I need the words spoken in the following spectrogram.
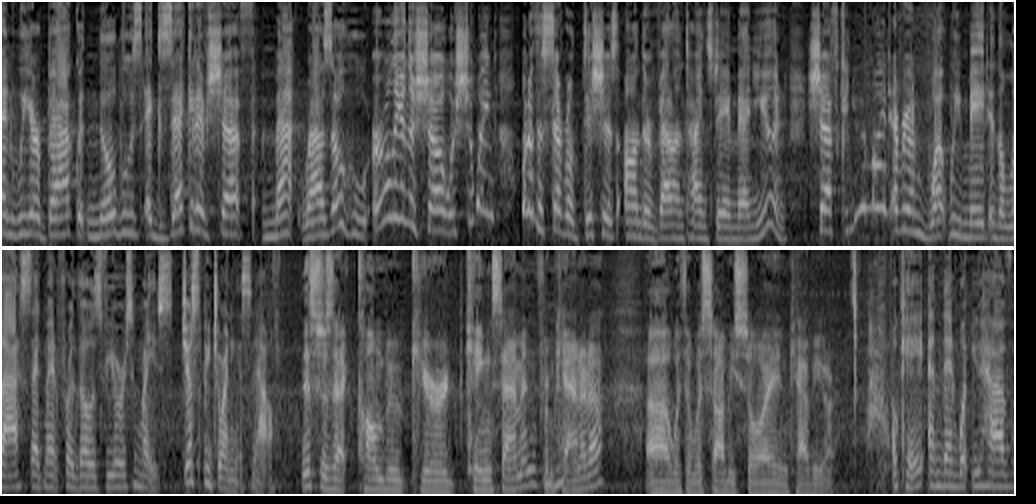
and we are back with Nobu's executive chef, Matt Razzo, who earlier in the show was showing one of the several dishes on their Valentine's Day menu. And, Chef, can you remind everyone what we made in the last segment for those viewers who might just be joining us now? This was that kombu cured king salmon from Canada uh, with a wasabi soy and caviar. Wow, okay, and then what you have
